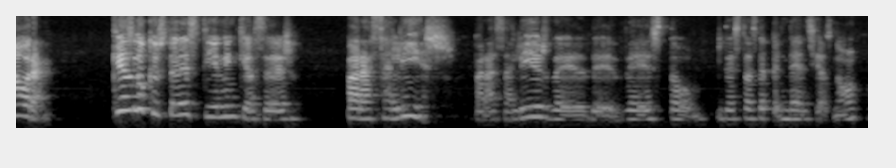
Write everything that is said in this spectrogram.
Ahora, ¿qué es lo que ustedes tienen que hacer para salir, para salir de, esto, de estas dependencias, no?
